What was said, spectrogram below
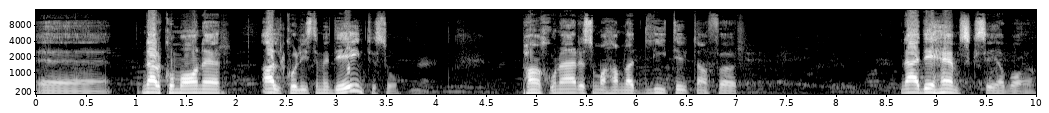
eh, narkomaner, alkoholister, men det är inte så pensionärer som har hamnat lite utanför. Nej, det är hemskt säger jag bara.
